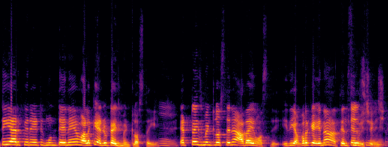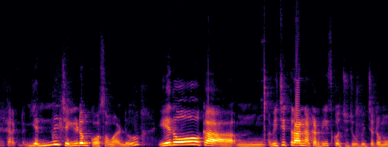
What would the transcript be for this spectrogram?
టీఆర్పీ రేటింగ్ ఉంటేనే వాళ్ళకి అడ్వర్టైజ్మెంట్లు వస్తాయి. అడ్వర్టైజ్మెంట్లు వస్తేనే ఆదాయం వస్తుంది. ఇది ఎవరికైనా తెలిసిన విషయం. ఇవన్నీ చేయడం కోసం వాళ్ళు ఏదో ఒక విచిత్రాన్ని అక్కడ తీసుకొచ్చి చూపించటము.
